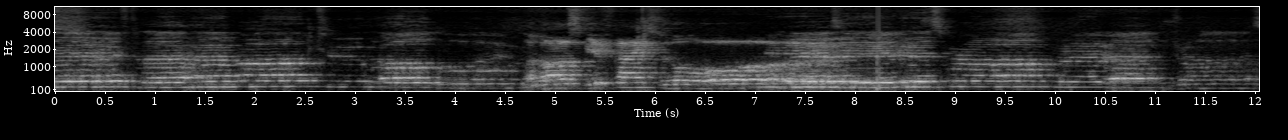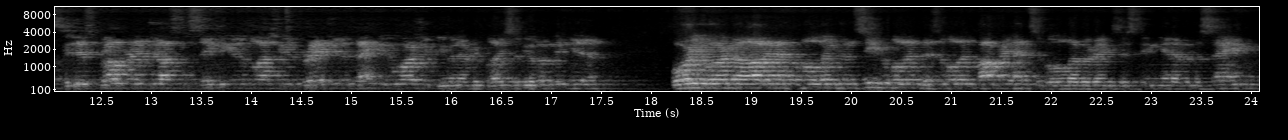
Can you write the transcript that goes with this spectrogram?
Lift them up to the Lord. Let us give thanks to the Lord. It is proper and just. It is proper and just to sing to you, to bless you, to praise you, to thank you, to worship you in every place of your dominion. For you are God, ineffable, inconceivable, invisible, incomprehensible, ever existing, yet ever the same.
